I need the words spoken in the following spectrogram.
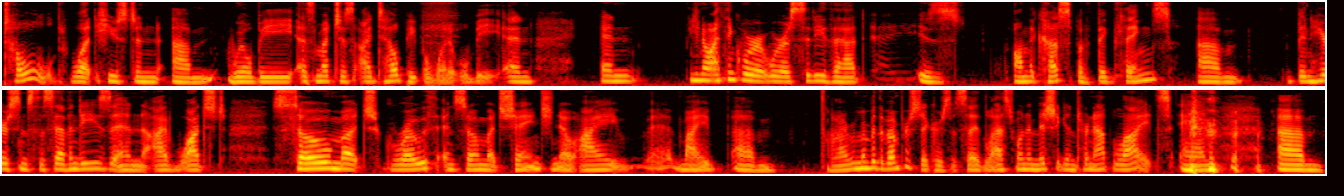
told what Houston um, will be as much as I tell people what it will be, and and you know I think we're we're a city that is on the cusp of big things. Um, been here since the '70s, and I've watched so much growth and so much change. You know, I uh, my um, I remember the bumper stickers that said "Last one in Michigan, turn out the lights," and um,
